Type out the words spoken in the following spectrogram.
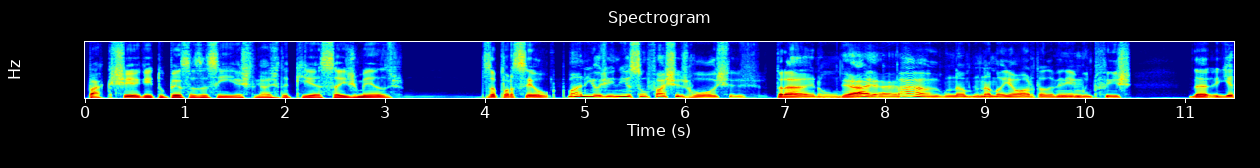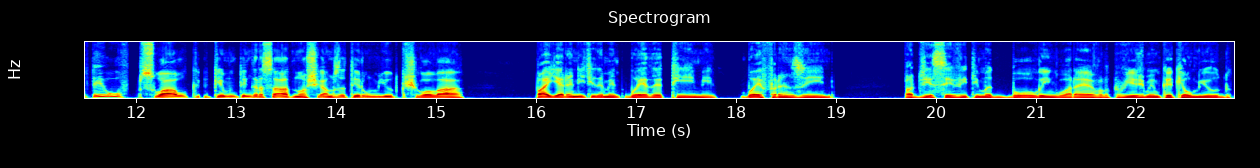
pá, que chega e tu pensas assim, este gajo daqui a seis meses desapareceu. Mano, e hoje em dia são faixas roxas, treinam, Yeah, yeah. pá, na, na maior, ver? É muito fixe. E até houve pessoal que, que é muito engraçado. Nós chegámos a ter um miúdo que chegou lá, pá, e era nitidamente bué da tímido, bué franzino, pá, devia ser vítima de bullying, whatever. Tu vias mesmo que aquele miúdo,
